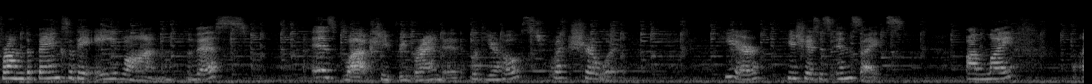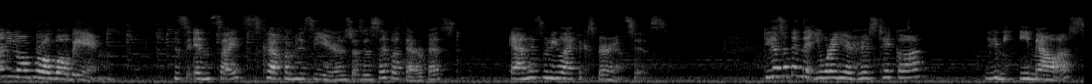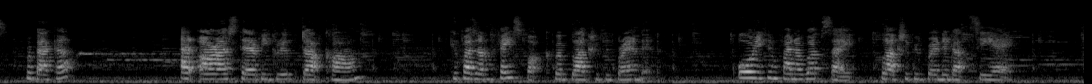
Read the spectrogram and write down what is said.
From the banks of the Avon, this is Black Sheep Rebranded with your host, Rick Sherwood. Here, he shares his insights on life and the overall well being. His insights come from his years as a psychotherapist and his many life experiences. Do you have something that you want to hear his take on? You can email us, Rebecca, at rstherapygroup.com. You can find us on Facebook with Black Sheep Rebranded. Or you can find our website, blacksheeprebranded.ca.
